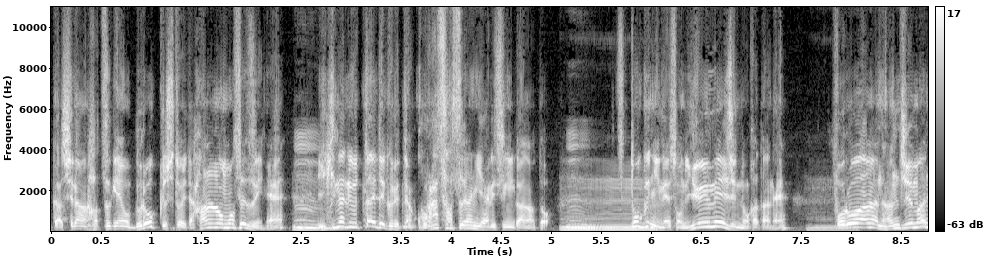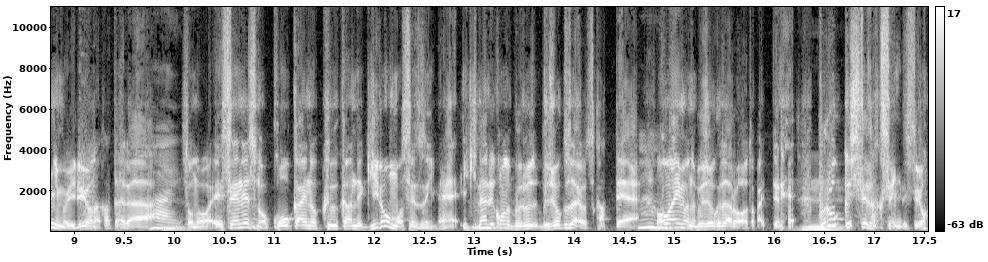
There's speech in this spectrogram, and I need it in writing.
か知らん発言をブロックしといて反論もせずにね、うん、いきなり訴えてくるってのはこれはさすがにやりすぎかなと。特にねその有名人の方ね、フォロワーが何十万人もいるような方が、はい、その SNS の公開の空間で議論もせずにねいきなりこの侮辱罪を使って「お前今の侮辱だろ」うとか言ってね、ブロックしてたくせにですよ、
